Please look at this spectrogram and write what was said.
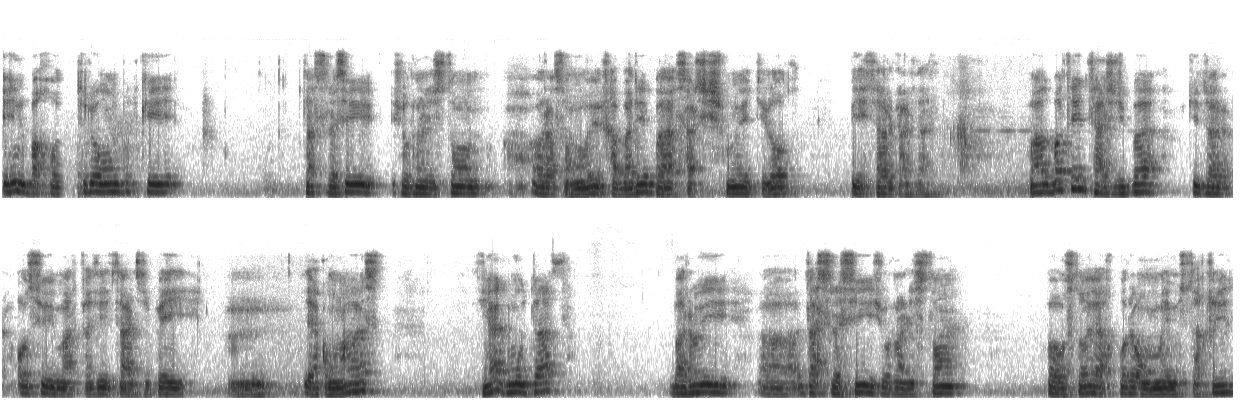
ин ба хотири он буд ки дастрасии журналистон расомаҳои хабарӣ ба сарчашмаи иттилоот беҳтар гардад. Ва албатта ин таҷриба ки дар осиёи марказӣ таҷрибаи ягона аст як муддат برای دسترسی ژورنالیستان به وسایل اخبار عمومی مستقل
